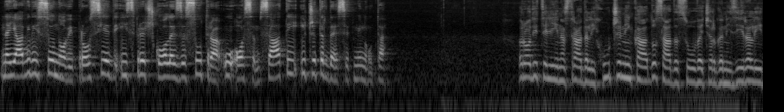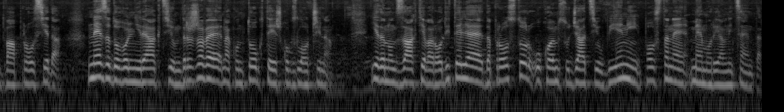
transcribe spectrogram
najavili su novi prosjed ispred škole za sutra u 8 sati i 40 minuta. Roditelji nastradalih učenika do sada su već organizirali dva prosjeda, nezadovoljni reakcijom države nakon tog teškog zločina. Jedan od zahtjeva roditelja je da prostor u kojem su đaci ubijeni postane memorialni centar.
